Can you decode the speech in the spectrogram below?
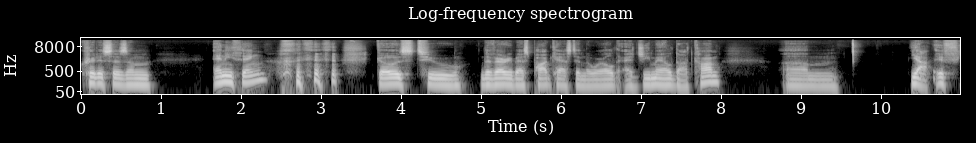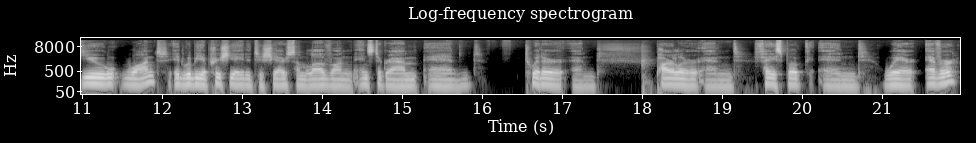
criticism, anything goes to the very best podcast in the world at gmail.com. Um, yeah, if you want, it would be appreciated to share some love on Instagram and Twitter and Parler and Facebook and wherever.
